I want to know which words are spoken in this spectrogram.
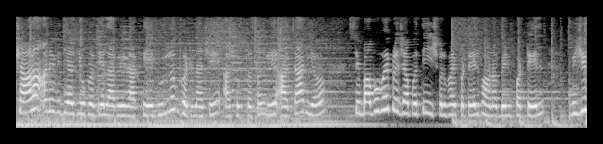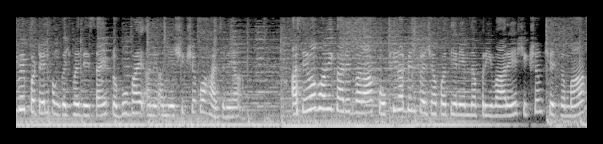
શાળા અને વિદ્યાર્થીઓ પ્રત્યે લાગણી રાખે દુર્લભ ઘટના છે. આ શુભ પ્રસંગે આચાર્ય શ્રી બાબુભાઈ પ્રજાપતિ, ઈશ્વરભાઈ પટેલ, ભાવનાબેન પટેલ, વિજયભાઈ પટેલ, પંકજભાઈ દેસાઈ, પ્રભુભાઈ અને અન્ય શિક્ષકો હાજર રહ્યા. આ સેવાભાવી કાર્ય દ્વારા કોકિલાબેન પ્રજાપતિ અને એમના પરિવારે શિક્ષણ ક્ષેત્રમાં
